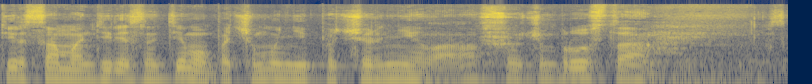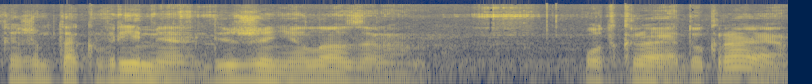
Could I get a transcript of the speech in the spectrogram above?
Теперь самая интересная тема, почему не почернело. Она все очень просто, скажем так, время движения лазера от края до края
